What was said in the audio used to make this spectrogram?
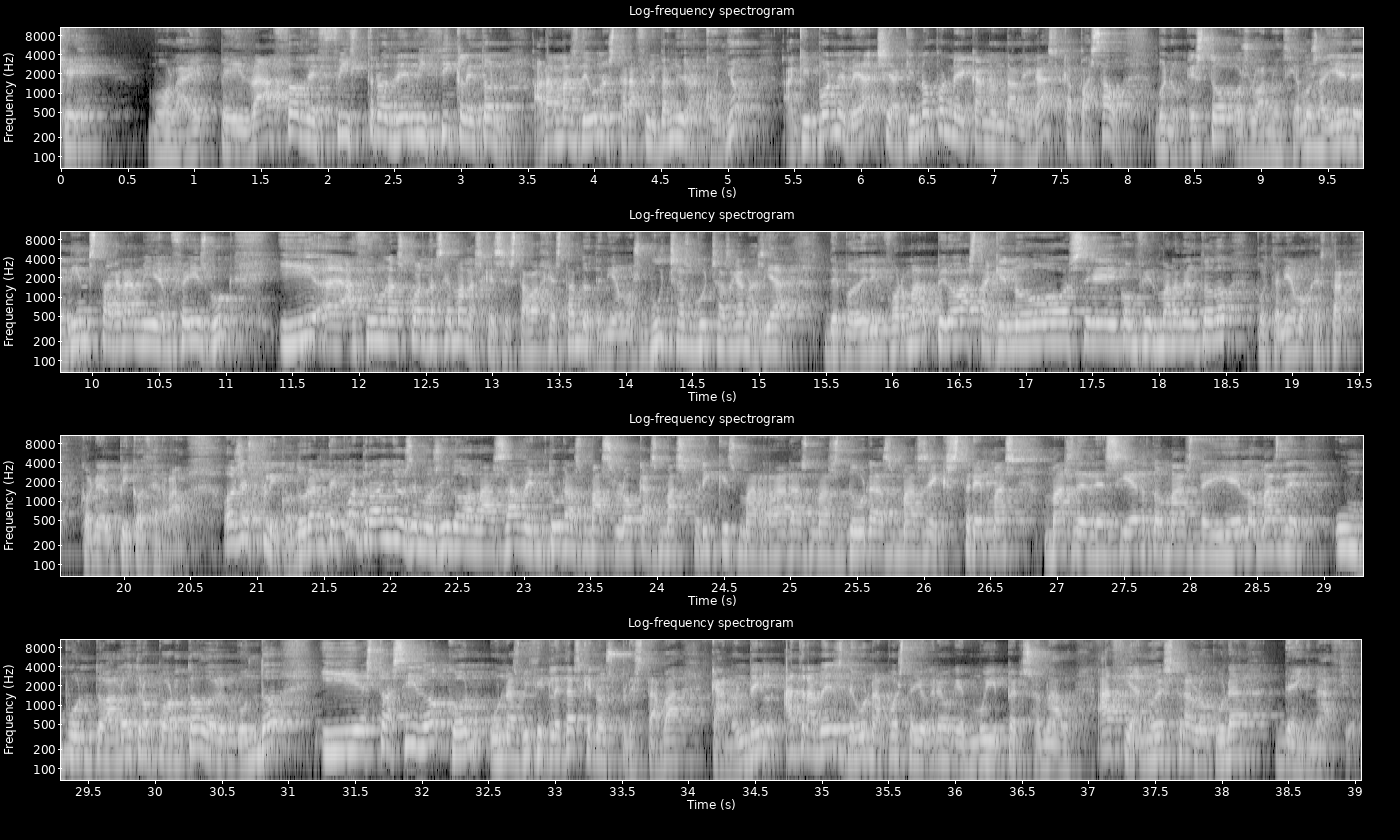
¿Qué? Mola, ¿eh? Pedazo de fistro de bicicletón. Ahora más de uno estará flipando y dirá, coño, aquí pone BH, aquí no pone Canon Dalegas, ¿qué ha pasado? Bueno, esto os lo anunciamos ayer en Instagram y en Facebook y eh, hace unas cuantas semanas que se estaba gestando, teníamos muchas, muchas ganas ya de poder informar, pero hasta que no se confirmara del todo, pues teníamos que estar con el pico cerrado. Os explico, durante cuatro años hemos ido a las aventuras más locas, más frikis, más raras, más duras, más extremas, más de desierto, más de hielo, más de un punto al otro por todo el mundo, y esto ha sido con unas bicicletas que nos prestaba Cannondale a través de una apuesta yo creo que muy personal hacia nuestra locura de Ignacio.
